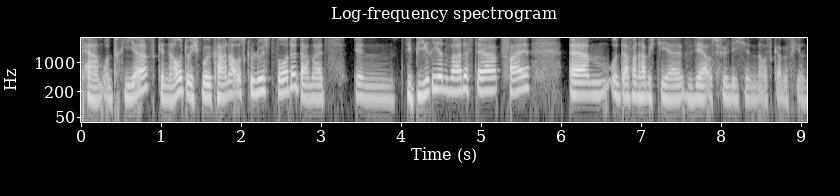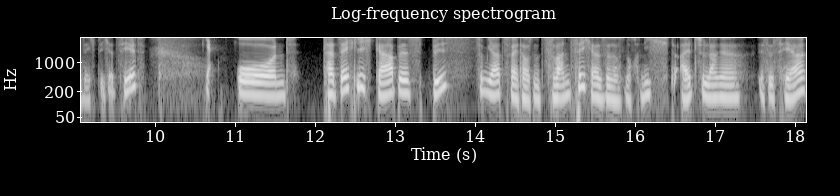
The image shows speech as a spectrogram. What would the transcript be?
Perm und Trias, genau, durch Vulkane ausgelöst wurde. Damals in Sibirien war das der Fall. Ähm, und davon habe ich dir sehr ausführlich in Ausgabe 64 erzählt. Ja. Und Tatsächlich gab es bis zum Jahr 2020, also noch nicht allzu lange ist es her,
